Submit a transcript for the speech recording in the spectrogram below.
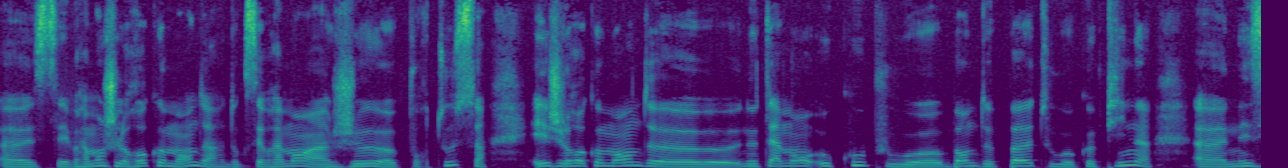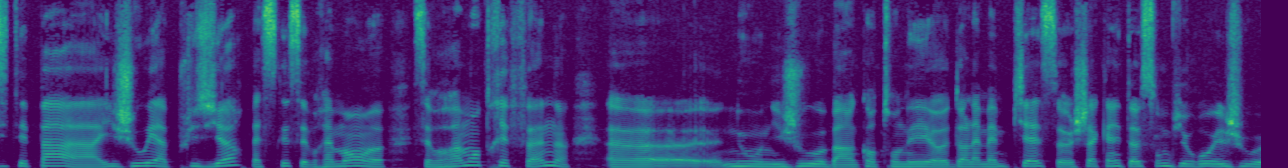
c'est vraiment je le recommande Donc c'est vraiment un jeu pour tous et je le recommande notamment aux couples ou aux bandes de potes ou aux copines. N'hésitez pas à y jouer à plusieurs parce que c'est vraiment c'est vraiment très fun. nous on y joue ben, quand on est dans la même pièce, chacun est à son bureau et joue.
